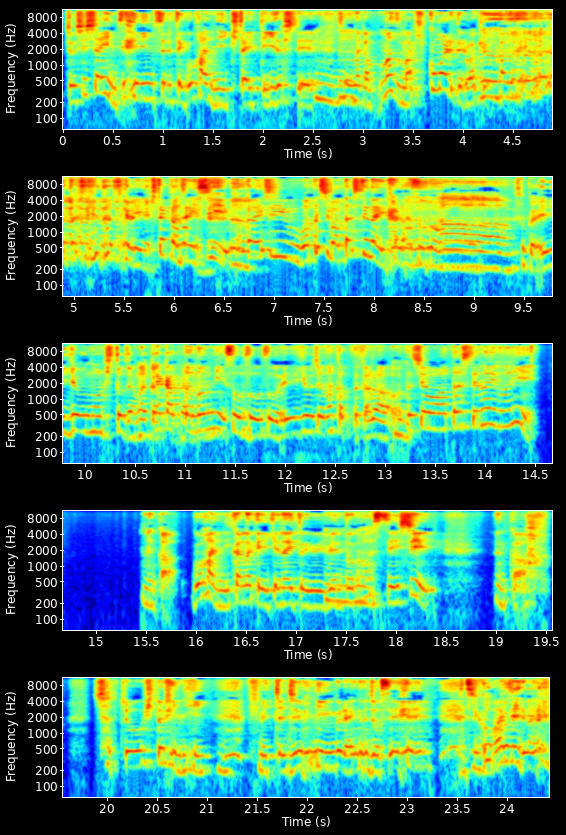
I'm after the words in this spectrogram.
女子社員全員連れてご飯に行きたいって言い出して、うんうん。そのなんかまず巻き込まれてるわけよ、完全に確かに。確かに。行きたかないし、お返し私渡してないから、その。あそうか営業の人じゃなかったなかったのにそうそうそう営業じゃなかったから、私は渡してないのになんかご飯に行かなきゃいけないというイベントが発生し、なんか社長一人にめっちゃ10人ぐらいの女性地獄マジで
